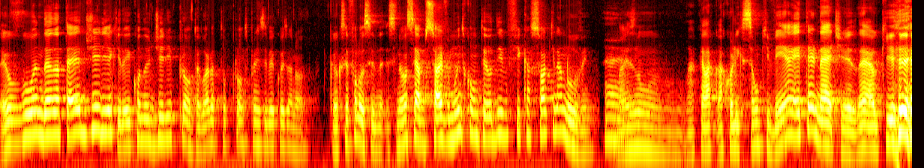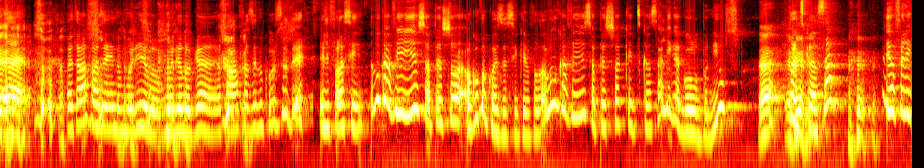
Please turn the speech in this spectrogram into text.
Eu vou andando até digerir aquilo. Aí quando eu digerir, pronto, agora eu tô pronto pra receber coisa nova. Que é o que você falou, se- senão você absorve muito conteúdo e fica só aqui na nuvem. Mas não, aquela, a conexão que vem é a internet mesmo, né? É o que... É. Eu tava fazendo, Murilo, Murilo Gun, eu tava fazendo o curso dele. Ele falou assim: Eu nunca vi isso, a pessoa. Alguma coisa assim que ele falou: Eu nunca vi isso, a pessoa quer descansar, liga Globo News É? pra descansar. eu falei:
